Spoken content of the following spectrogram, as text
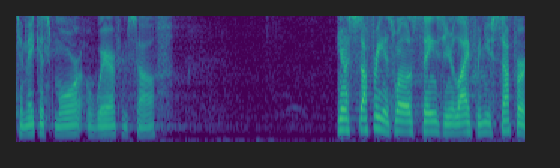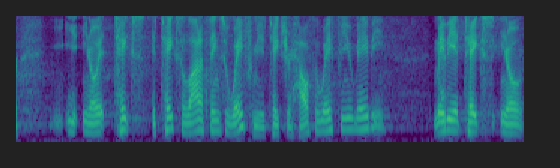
to make us more aware of Himself? You know, suffering is one of those things in your life when you suffer, you, you, know, it takes, it takes a lot of things away from you. It takes your health away from you, maybe. Maybe it takes, you know,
